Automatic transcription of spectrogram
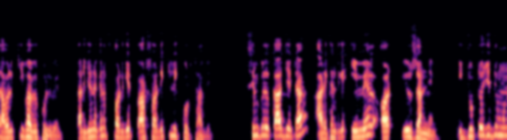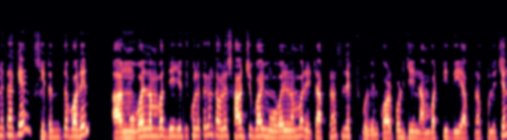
তাহলে কীভাবে খুলবেন? তার জন্য এখানে ফরগেট পাসওয়ার্ড ক্লিক করতে হবে। সিম্পল কাজ এটা। আর এখান থেকে ইমেল অর ইউজার নেম এই দুটো যদি মনে থাকে, সেটা দিতে পারেন। আর মোবাইল নাম্বার দিয়ে যদি খুলে থাকেন, তাহলে সার্চ বাই মোবাইল নাম্বার এটা আপনারা সিলেক্ট করবেন। করার পর যেই নাম্বারটি দিয়ে আপনারা খুলেছেন,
